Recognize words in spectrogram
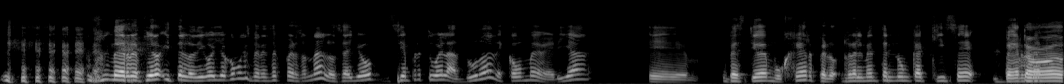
me refiero, y te lo digo yo como experiencia personal, o sea, yo siempre tuve la duda de cómo me vería eh, vestido de mujer, pero realmente nunca quise verme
